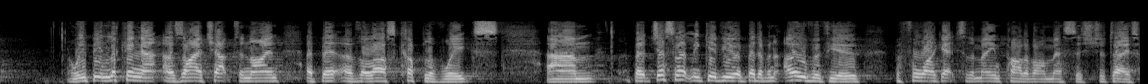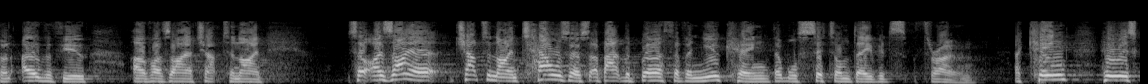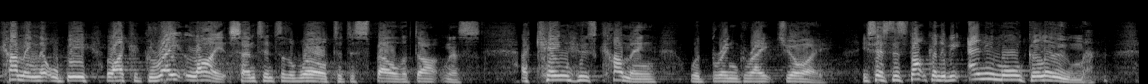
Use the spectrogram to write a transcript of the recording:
we've been looking at Isaiah chapter 9 a bit over the last couple of weeks. Um, but just let me give you a bit of an overview before I get to the main part of our message today. So an overview of Isaiah chapter 9. So Isaiah chapter 9 tells us about the birth of a new king that will sit on David's throne. A king who is coming that will be like a great light sent into the world to dispel the darkness. A king whose coming would bring great joy. He says there's not going to be any more gloom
